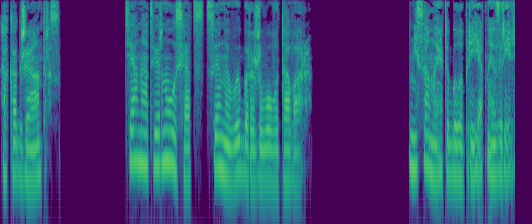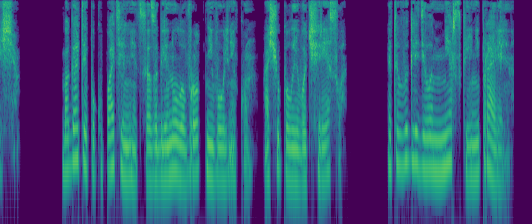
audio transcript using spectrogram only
«А как же антрас?» Тиана отвернулась от сцены выбора живого товара. Не самое это было приятное зрелище. Богатая покупательница заглянула в рот невольнику, ощупала его чресло. Это выглядело мерзко и неправильно.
